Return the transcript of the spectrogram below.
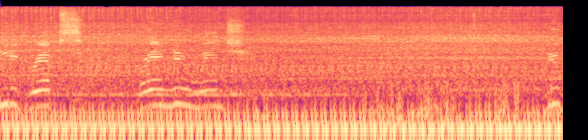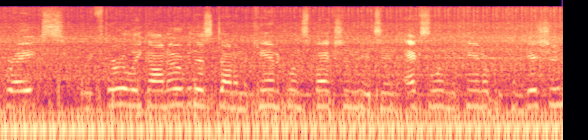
heated grips, brand new winch, new brakes. We've thoroughly gone over this, done a mechanical inspection. It's in excellent mechanical condition.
